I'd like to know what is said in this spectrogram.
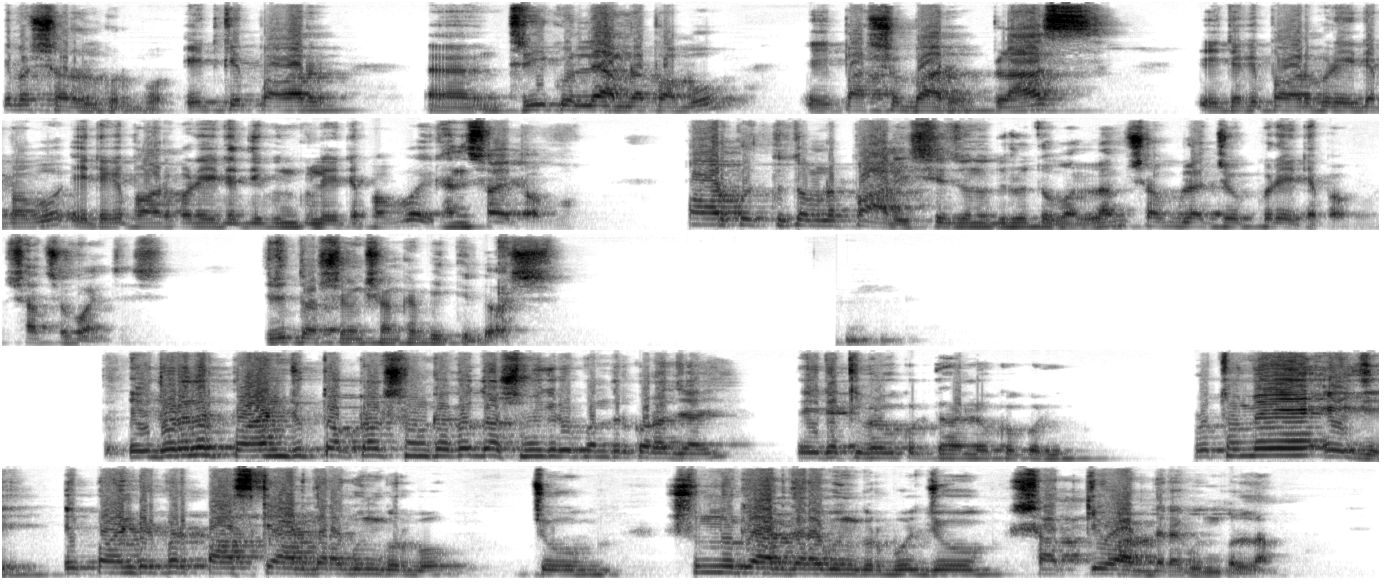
এবার সরল করব। এইটকে পাওয়ার থ্রি করলে আমরা পাবো এই পাঁচশো বারো প্লাস এইটাকে পাওয়ার করে এটা পাবো, এটাকে পাওয়ার করে এটা দ্বিগুণ করলে এটা পাবো, এখানে ছয় পাবো। পাওয়ার করতে তো আমরা পারি, সেজন্য দ্রুত বললাম, সবগুলা যোগ করে এটা পাবো, সাতশো পঞ্চাশ। যেটি দশমিক সংখ্যা ভিত্তি দশ। এই ধরনের পয়েন্ট যুক্ত অক্টাল সংখ্যাকেও দশমিকে রূপান্তর করা যায়। এইটা কীভাবে করতে হয় লক্ষ্য করি। প্রথমে এই যে, এই পয়েন্টের পরে পাঁচকে আট দ্বারা গুণ করব। যোগ, শূন্যকে আট দ্বারা গুণ করব, যোগ, সাতকেও আট দ্বারা গুণ করলাম।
